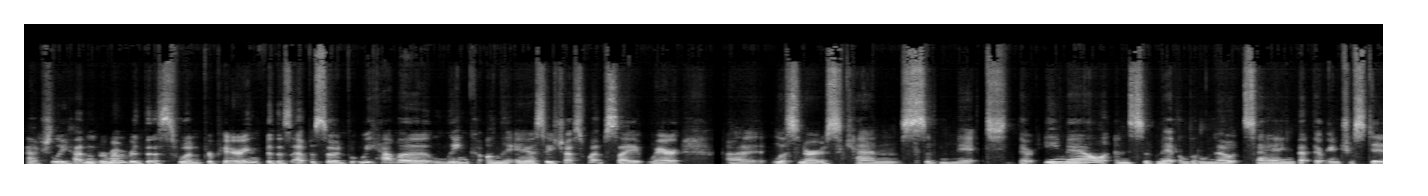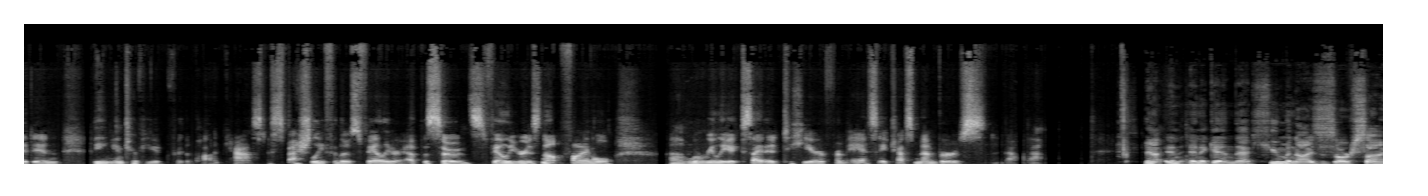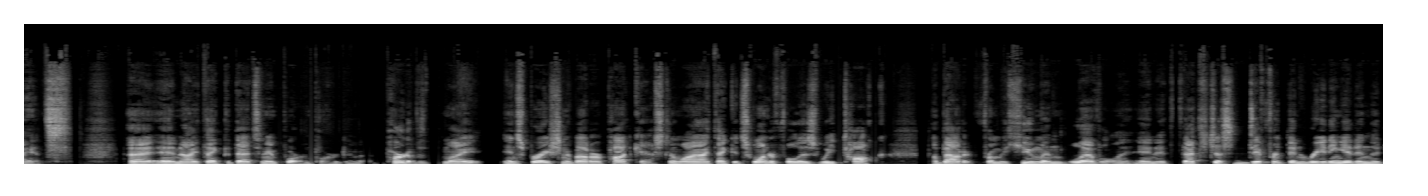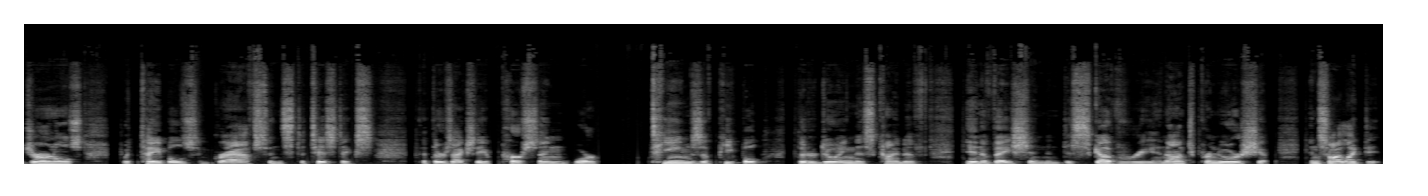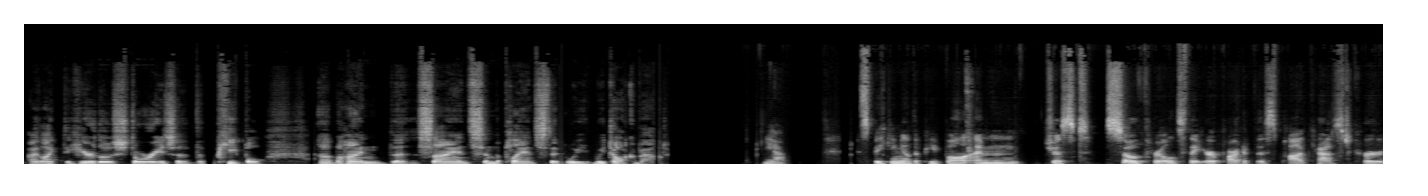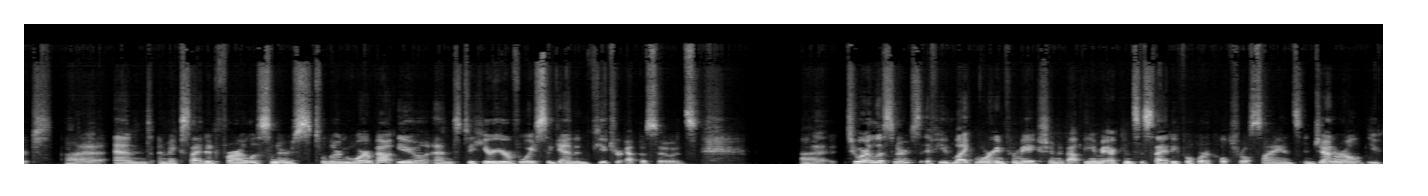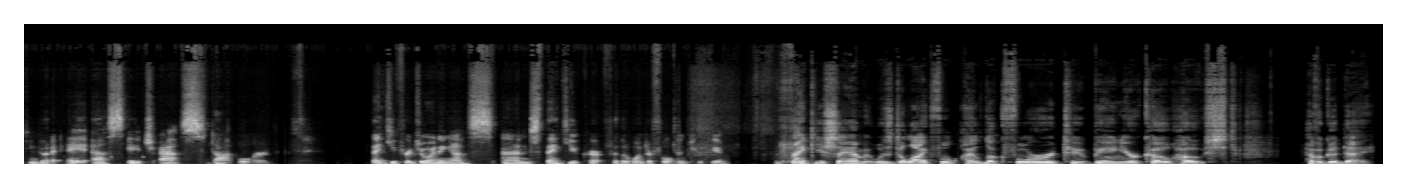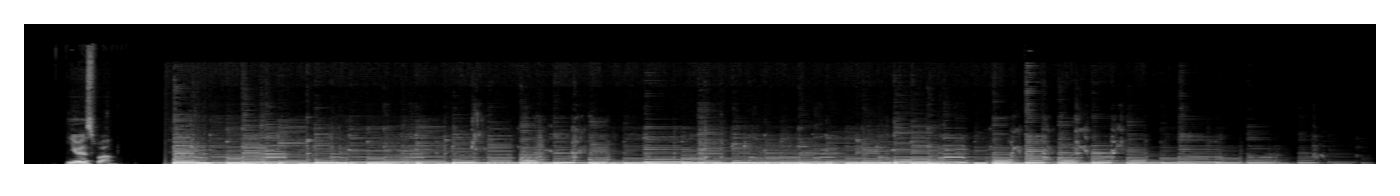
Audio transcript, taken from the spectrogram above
actually hadn't remembered this when preparing for this episode, but we have a link on the ASHS website where uh, listeners can submit their email and submit a little note saying that they're interested in being interviewed for the podcast, especially for those failure episodes. Failure is not final. Uh, we're really excited to hear from ASHS members about that. Yeah, and, and again, that humanizes our science. Uh, and I think that that's an important part. Part of my inspiration about our podcast and why I think it's wonderful is we talk about it from a human level. And it, that's just different than reading it in the journals with tables and graphs and statistics, that there's actually a person or teams of people that are doing this kind of innovation and discovery and entrepreneurship. And so I like to I like to hear those stories of the people uh, behind the science and the plants that we we talk about. Yeah. Speaking of the people, I'm just so thrilled that you're a part of this podcast, Curt. Uh, and I'm excited for our listeners to learn more about you and to hear your voice again in future episodes. Uh, to our listeners, if you'd like more information about the American Society for Horticultural Science in general, you can go to ashs.org. Thank you for joining us, and thank you, Curt, for the wonderful interview. Thank you, Sam. It was delightful. I look forward to being your co host. Have a good day. You as well.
